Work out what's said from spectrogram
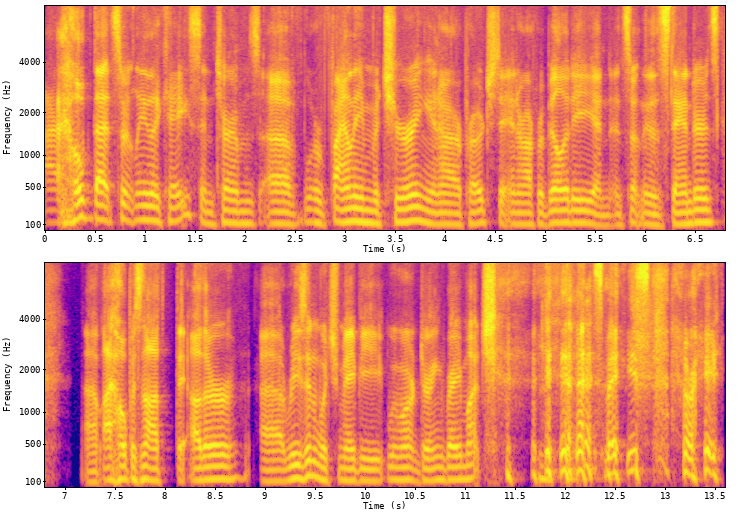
I hope that's certainly the case in terms of we're finally maturing in our approach to interoperability and, and certainly the standards. Um, I hope it's not the other uh, reason, which maybe we weren't doing very much in that space, right?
